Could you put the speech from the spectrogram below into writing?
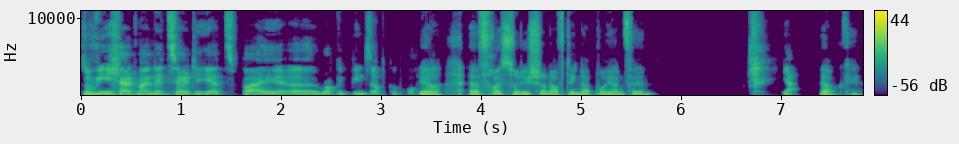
So wie ich halt meine Zelte jetzt bei äh, Rocket Beans abgebrochen Ja. Äh, freust du dich schon auf den Napoleon-Film? Ja. Ja, okay.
